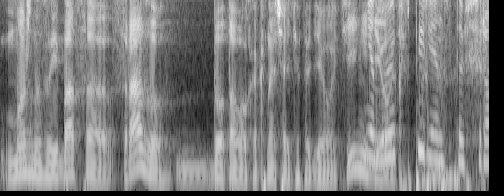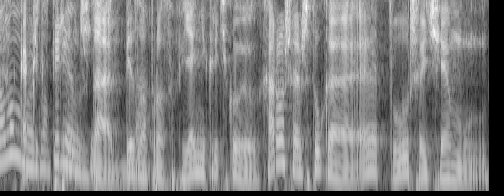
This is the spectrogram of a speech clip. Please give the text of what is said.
можно заебаться сразу, до того, как начать это делать, и не, Не, ну делать. experience -то все равно Как можно experience, получить. да, без вопросов. Я не критикую. Хорошая штука, это лучше, чем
